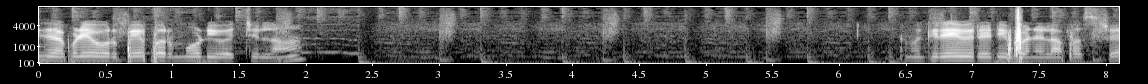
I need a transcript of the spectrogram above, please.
இது அப்படியே ஒரு பேப்பர் மூடி வச்சிடலாம். நம்ம கிரேவி ரெடி பண்ணிடலாம் ஃபஸ்ட்டு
